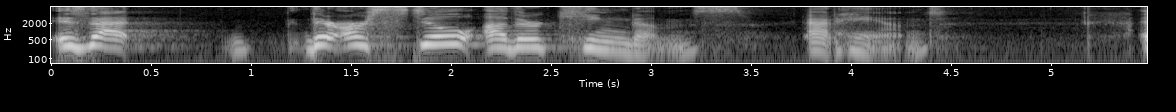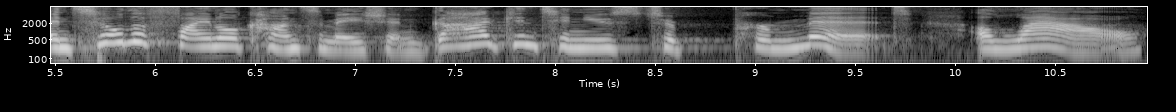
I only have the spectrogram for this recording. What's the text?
is that there are still other kingdoms at hand. Until the final consummation, God continues to permit, allow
